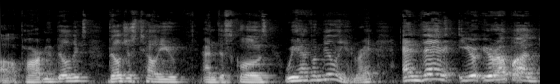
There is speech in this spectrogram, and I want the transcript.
uh, apartment buildings, they'll just tell you and disclose we have a million, right? And then you're, you're up on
